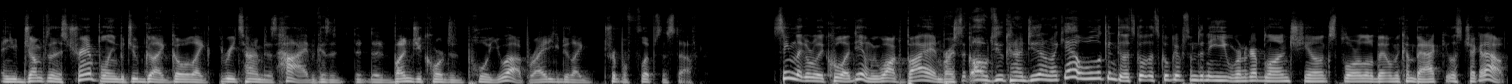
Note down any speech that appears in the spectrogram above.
and you jumped on this trampoline, but you'd like go like three times as high because the, the, the bungee cords would pull you up, right? You could do like triple flips and stuff. Seemed like a really cool idea. And we walked by it and Bryce like, oh dude, can I do that? I'm like, yeah, we'll look into it. Let's go, let's go grab something to eat. We're gonna grab lunch, you know, explore a little bit when we come back. Let's check it out.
